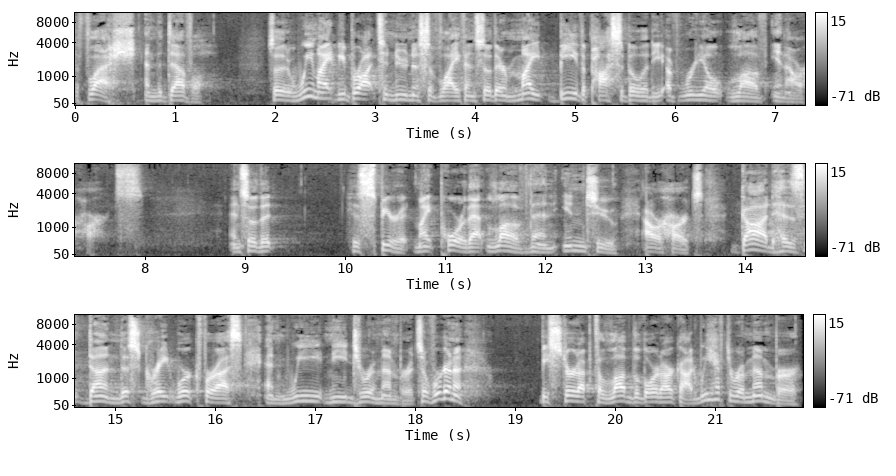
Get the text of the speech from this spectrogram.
the flesh, and the devil so that we might be brought to newness of life, and so there might be the possibility of real love in our hearts. And so that his spirit might pour that love then into our hearts. God has done this great work for us, and we need to remember it. So if we're going to be stirred up to love the Lord our God, we have to remember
